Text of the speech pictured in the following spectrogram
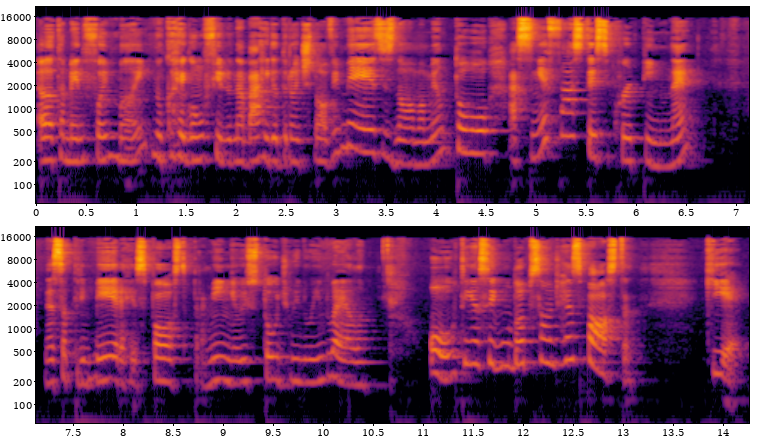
Ela também não foi mãe, não carregou um filho na barriga durante nove meses, não amamentou. Assim é fácil ter esse corpinho, né? Nessa primeira resposta, para mim, eu estou diminuindo ela. Ou tem a segunda opção de resposta, que é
